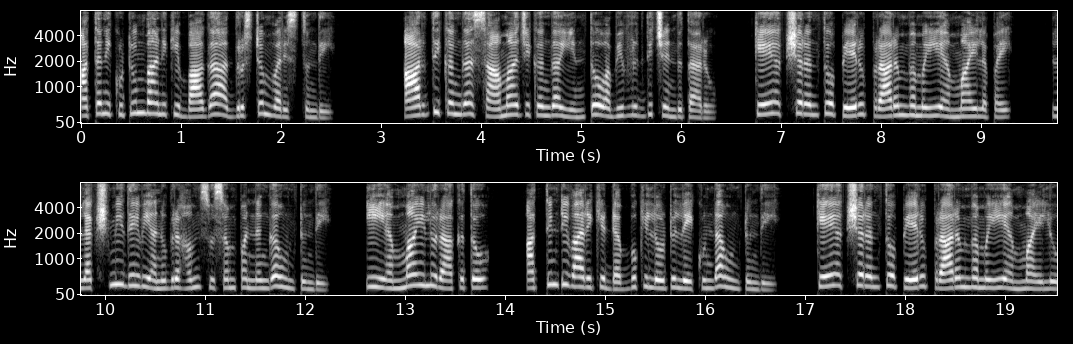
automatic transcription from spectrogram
అతని కుటుంబానికి బాగా అదృష్టం వరిస్తుంది. ఆర్థికంగా సామాజికంగా ఎంతో అభివృద్ధి చెందుతారు. కే. అక్షరంతో పేరు ప్రారంభమయ్యే అమ్మాయిలపై లక్ష్మీదేవి అనుగ్రహం సుసంపన్నంగా ఉంటుంది. ఈ అమ్మాయిలు రాకతో అత్తింటివారికి డబ్బుకి లోటు లేకుండా ఉంటుంది. కే. అక్షరంతో పేరు ప్రారంభమయ్యే అమ్మాయిలు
